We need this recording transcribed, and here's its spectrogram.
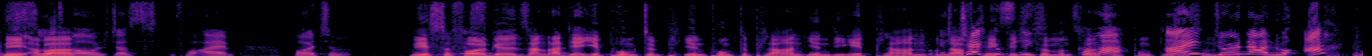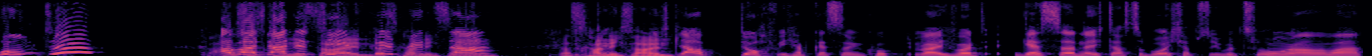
Nee, ist so aber traurig, dass ich vor allem heute. nächste Folge, Sandra hat ja ihr Punkte, ihren Punkteplan, ihren Diätplan und ich darf täglich nicht. 25 Guck mal, Punkte ein essen. Döner nur acht Punkte? Was? aber das dann kann nicht eine sein, das kann nicht sein. Das kann nicht sein. Ich glaube doch, ich habe gestern geguckt, weil ich wollte gestern, ich dachte so, boah, ich habe so übelst Hunger, aber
